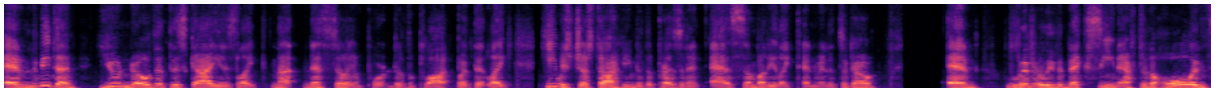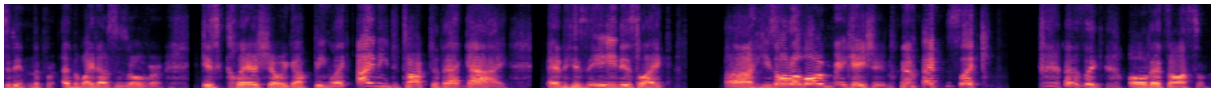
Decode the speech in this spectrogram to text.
And in the meantime you know that this guy is like not necessarily important to the plot but that like he was just talking to the president as somebody like 10 minutes ago and literally the next scene after the whole incident in the in the white house is over is claire showing up being like i need to talk to that guy. And his aide is like uh he's on a long vacation. And i was like i was like oh that's awesome.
